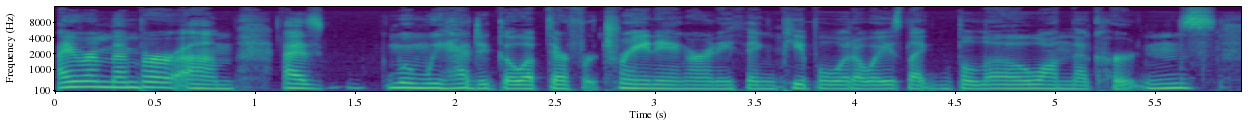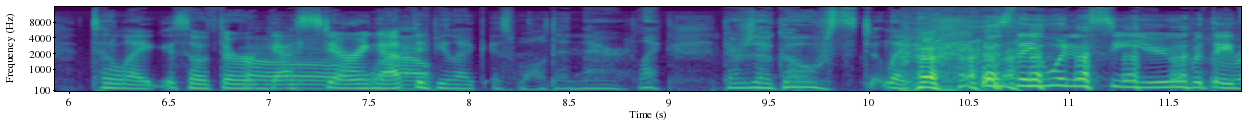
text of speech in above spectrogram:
I remember um, as when we had to go up there for training or anything, people would always like blow on the curtains to like. So if there were guests Oh, staring up, they'd be like, "Is Walden there? Like, there's a ghost." Like, because they wouldn't see you, but they'd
